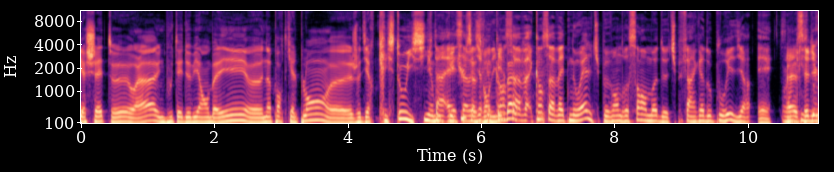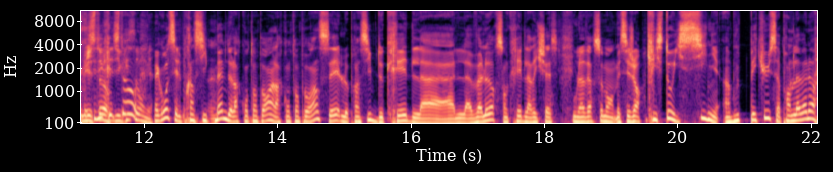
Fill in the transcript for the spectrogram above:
achètent euh, voilà, une bouteille de bière emballée, euh, n'importe quel plan. euh, je veux dire, Christo, il signe un bout Putain, de eh, PQ, ça ça, se vend que 10 000 quand ça, va, quand ça va être Noël, tu peux vendre ça en mode. Tu peux faire un cadeau pourri et dire Eh, Ouais, un c'est du mais Christo. c'est du Christo. Mais gros, c'est le principe même de l'art contemporain. L'art contemporain, c'est le principe de créer de la, de la valeur sans créer de la richesse. Ou l'inversement. Mais c'est genre, Christo, il signe un bout de PQ, ça prend de la valeur.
